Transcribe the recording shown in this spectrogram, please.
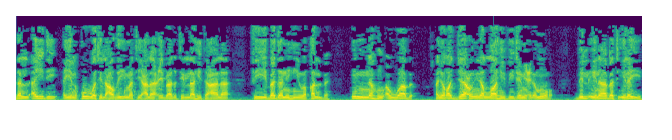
ذا الأيدي أي القوة العظيمة على عبادة الله تعالى في بدنه وقلبه إنه أواب. أي رجاع إلى الله في جميع الأمور بالإنابة إليه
